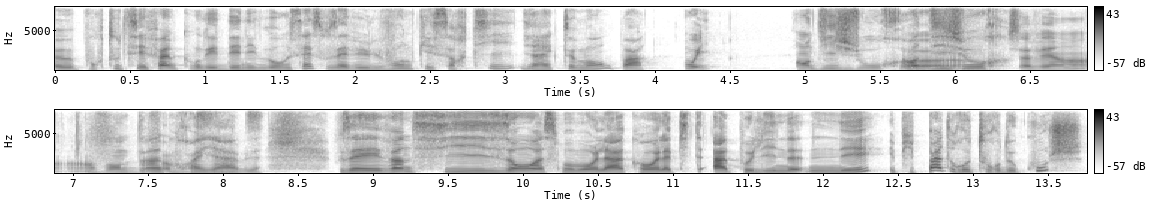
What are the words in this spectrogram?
euh, pour toutes ces femmes qui ont des dénis de grossesse, vous avez eu le ventre qui est sorti directement ou pas? En dix jours. En euh, dix jours. J'avais un, un ventre de Incroyable. Vous avez 26 ans à ce moment-là quand la petite Apolline naît et puis pas de retour de couche.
